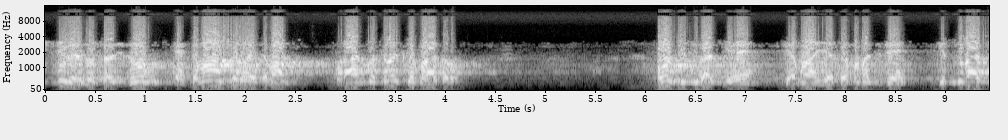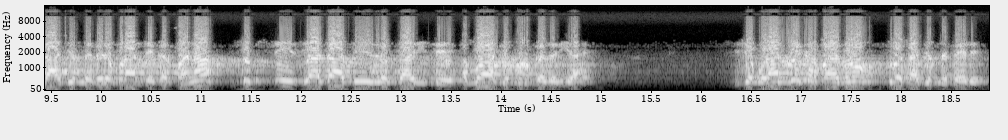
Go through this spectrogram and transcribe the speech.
اس لیے میرے دوست عزیزو اہتمام کرو، اہتمام۔ قرآن کو سمجھ کر پڑھا کرو۔ اور دوسری بات یہ ہے کہ ہم ایسا سمجھتے تھے کہ صبح تاجر سے میرے قرآن دے کر پڑھنا سب سے زیادہ تیز رفتاری سے اللہ کے قرب کا ذریعہ ہے۔ اسے قرآن دیکھ کر پڑھا کرو، صبح تاجر سے پہلے۔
